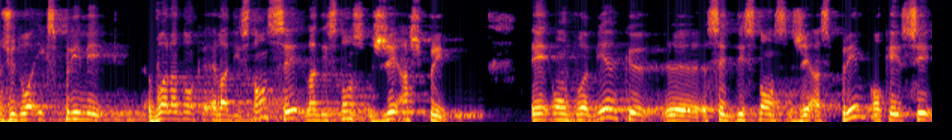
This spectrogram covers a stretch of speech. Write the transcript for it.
je dois exprimer, voilà donc la distance, c'est la distance GH'. Et on voit bien que euh, cette distance GH', ok, si,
